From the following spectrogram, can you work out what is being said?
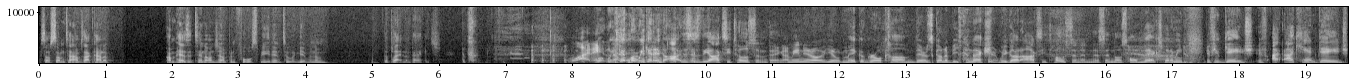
So sometimes I kind of, I'm hesitant on jumping full speed into it, giving them the platinum package. Well, I Well, we get, but we get into o- this is the oxytocin thing. I mean, you know, you know, make a girl come. There's going to be connection. We got oxytocin in this in this whole mix. But I mean, if you gauge, if I, I can't gauge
